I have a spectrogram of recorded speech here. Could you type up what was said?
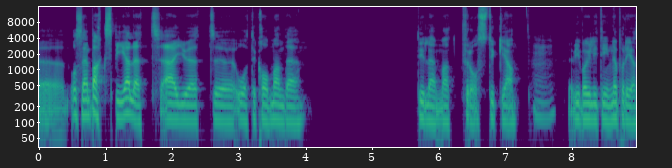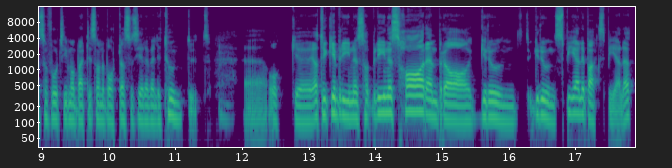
Eh, Och sen backspelet är ju ett eh, återkommande dilemma för oss tycker jag. Mm. Vi var ju lite inne på det, så fort Simon Bertilsson är borta så ser det väldigt tunt ut. Eh, Och eh, jag tycker Brynäs, Brynäs har en bra grund, grundspel i backspelet,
